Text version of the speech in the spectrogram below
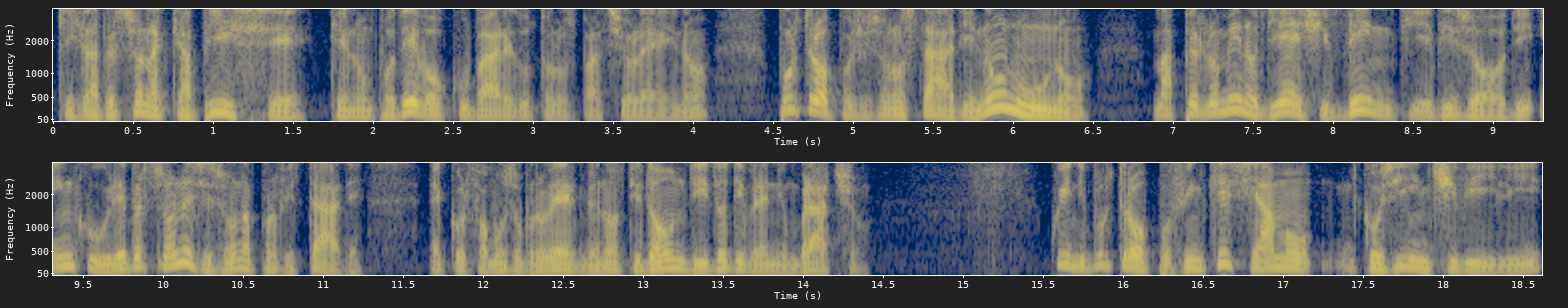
che la persona capisse che non poteva occupare tutto lo spazio lei, no? Purtroppo ci sono stati non uno, ma perlomeno 10-20 episodi in cui le persone si sono approfittate. Ecco il famoso proverbio, no? Ti do un dito, ti prendi un braccio. Quindi purtroppo finché siamo così incivili,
